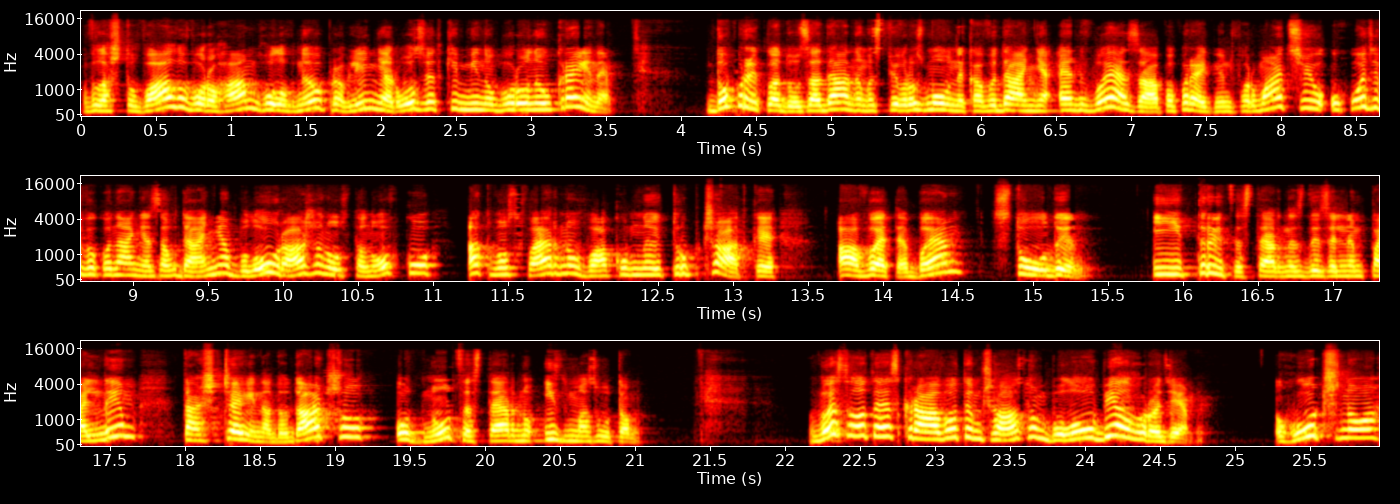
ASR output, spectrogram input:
влаштувало ворогам головне управління розвідки Міноборони України. До прикладу, за даними співрозмовника видання НВ, за попередню інформацію, у ході виконання завдання було уражено установку атмосферно-вакуумної трубчатки АВТБ 101 і три цистерни з дизельним пальним, та ще й на додачу одну цистерну із мазутом. Весело та яскраво тим часом було у Білгороді. Гучно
